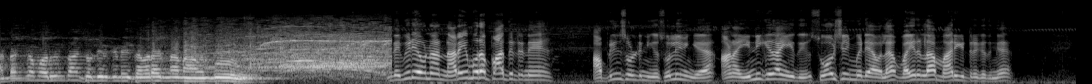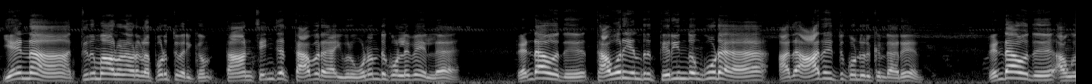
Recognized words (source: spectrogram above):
அடங்க மருந்து தான் சொல்லியிருக்கேனே தவிர என்ன நான் வந்து இந்த வீடியோ நான் நிறைய முறை பார்த்துட்டேனே. அப்படின்னு சொல்லிட்டு நீங்கள் சொல்லுவீங்க. ஆனால் இன்றைக்கி தான் இது சோஷியல் மீடியாவில் வைரலாக மாறிக்கிட்டு இருக்குதுங்க. ஏன்னா திருமாவளவன் அவர்களை பொறுத்த வரைக்கும் தான் செஞ்ச தவறை இவர் உணர்ந்து கொள்ளவே இல்லை. ரெண்டாவது தவறு என்று தெரிந்தும் கூட அதை ஆதரித்து கொண்டு இருக்கின்றாரு ரெண்டாவது அவங்க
